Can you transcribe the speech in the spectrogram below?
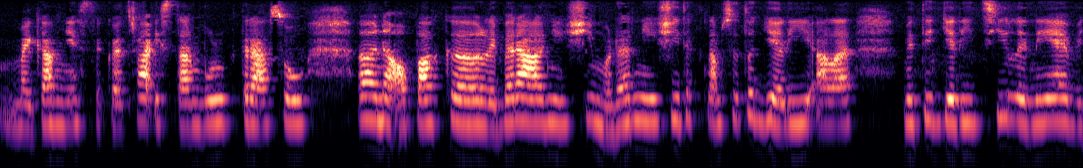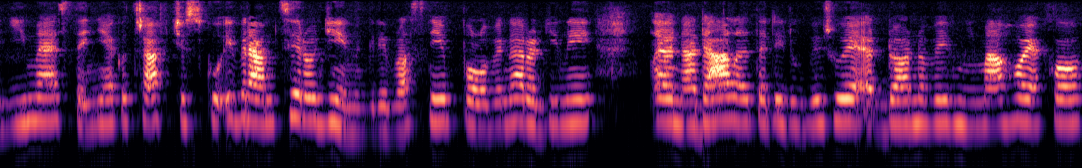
megaměst, jako je třeba Istanbul, která jsou e, naopak e, liberálnější, modernější, tak tam se to dělí, ale my ty dělící linie vidíme stejně jako třeba v Česku i v rámci rodin, kdy vlastně polovina rodiny nadále tedy důvěřuje Erdoganovi, vnímá ho jako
